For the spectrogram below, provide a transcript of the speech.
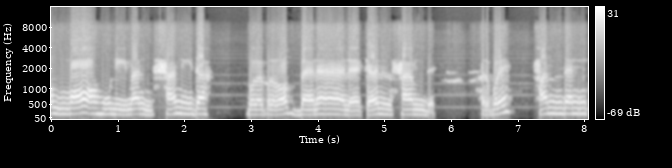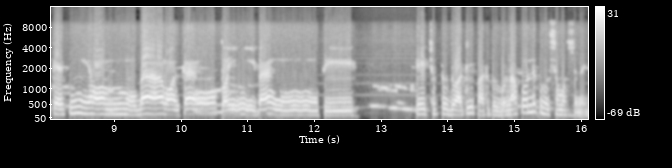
আল্লাহু লিমান হামিদাহ বলার পরে রব্বানা লাকাল হামদ। তারপরে হামদান কাসীরাম মুবারাকান তাইয়িবান ফি এই ছোট্ট দোয়াটি পাঠ করব। না পড়লে কোনো সমস্যা নেই।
